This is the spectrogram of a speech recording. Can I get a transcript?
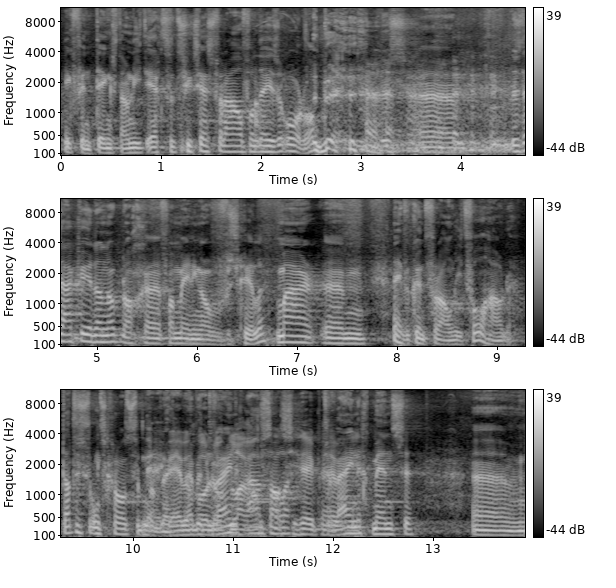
Ik vind tanks nou niet echt het succesverhaal van deze oorlog. dus, eh, dus daar kun je dan ook nog eh, van mening over verschillen. Maar ehm, nee, we kunnen het vooral niet volhouden. Dat is ons grootste Nee, probleem. we hebben gewoon te weinig lange aantallen, te hebben we weinig mensen. Ehm,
